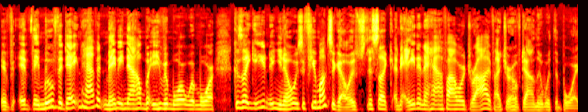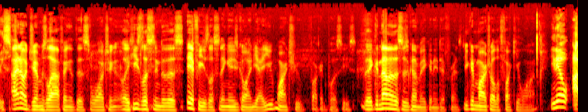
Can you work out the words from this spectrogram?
if if they move the date and have it. Maybe now, but even more, we're more because like you, you know, it was a few months ago. It's just like an eight and a half hour drive. I drove down there with the boys. I know Jim's laughing at this, watching. Like he's listening to this. If he's listening, and he's going, "Yeah, you march, you fucking pussies." Like none of this is going to make any difference. You can march all the fuck you want. You know, I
